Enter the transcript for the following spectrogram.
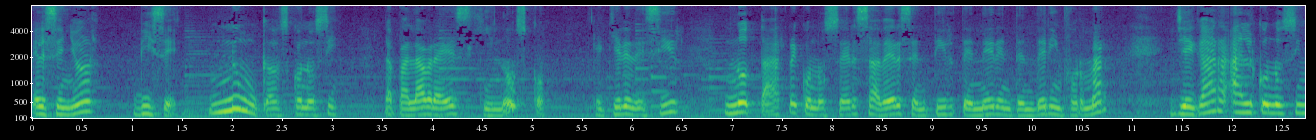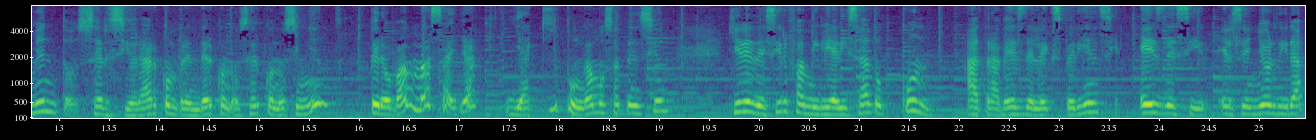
El Señor dice, nunca os conocí. La palabra es ginosco, que quiere decir notar, reconocer, saber, sentir, tener, entender, informar, llegar al conocimiento, cerciorar, comprender, conocer, conocimiento. Pero va más allá, y aquí pongamos atención, quiere decir familiarizado con a través de la experiencia. Es decir, el Señor dirá,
